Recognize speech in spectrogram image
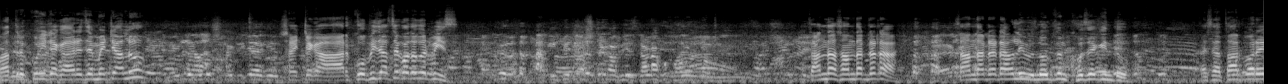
মাত্র কুড়ি টাকা আর এই যে মেটে আলু? ষাট টাকা আর কপি আছে কত করে পিস চান্দা চান্দার ডাটা? চান্দার ডাটা হলে লোকজন খোঁজে কিন্তু। আচ্ছা তারপরে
